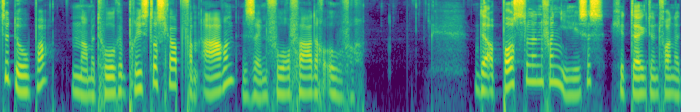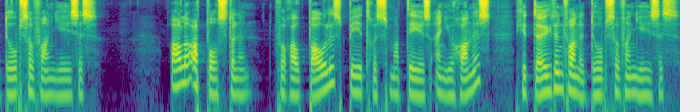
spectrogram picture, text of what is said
de Doper nam het hoge priesterschap van Aaron, zijn voorvader, over. De apostelen van Jezus getuigden van het doopsel van Jezus. Alle apostelen, vooral Paulus, Petrus, Matthäus en Johannes, getuigden van het doopsel van Jezus.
